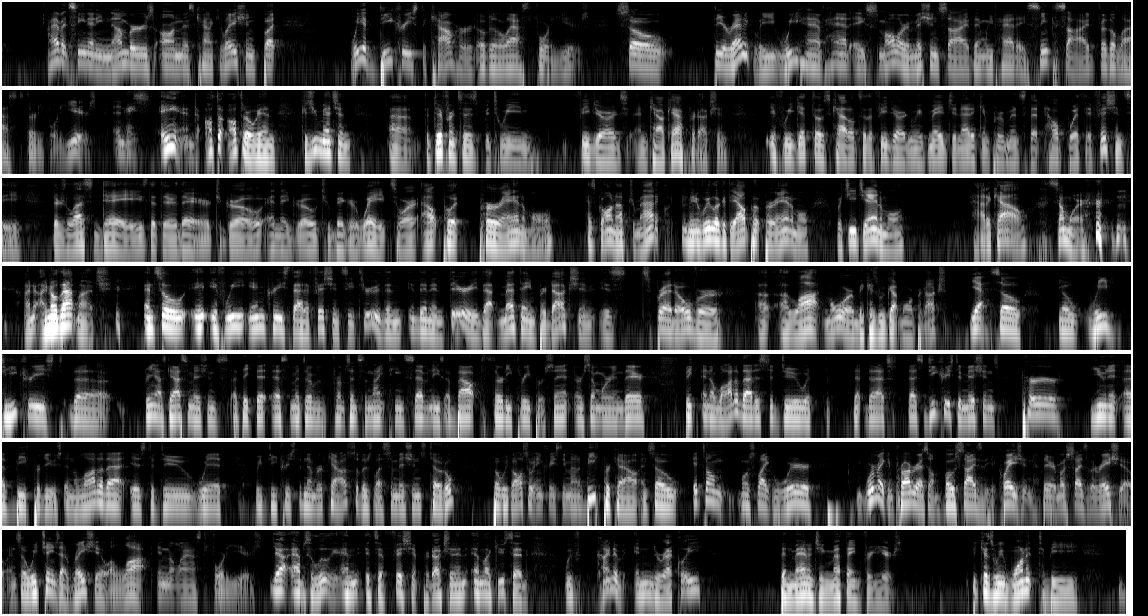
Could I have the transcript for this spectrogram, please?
I haven't seen any numbers on this calculation, but we have decreased the cow herd over the last 40 years. So theoretically, we have had a smaller emission side than we've had a sink side for the last 30, 40 years. And, and I'll, th- I'll throw in, because you mentioned uh, the differences between feed yards and cow calf production. If we get those cattle to the feed yard and we've made genetic improvements that help with efficiency, there's less days that they're there to grow and they grow to bigger weights so our output per animal has gone up dramatically. I mean, if we look at the output per animal, which each animal had a cow somewhere, I, know, I know that much. And so, if we increase that efficiency through, then then in theory, that methane production is spread over a, a lot more because we've got more production. Yeah. So, you know, we've decreased the greenhouse gas emissions. I think that estimates over from since the 1970s about 33% or somewhere in there. And a lot of that is to do with that, that's that's decreased emissions per unit of beef produced, and a lot of that is to do with we've decreased the number of cows, so there's less emissions total, but we've also increased the amount of beef per cow, and so it's almost like we're we're making progress on both sides of the equation there, most sides of the ratio. And so we've changed that ratio a lot in the last 40 years. Yeah, absolutely. And it's efficient production. And, and like you said, we've kind of indirectly been managing methane for years because we want it to be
